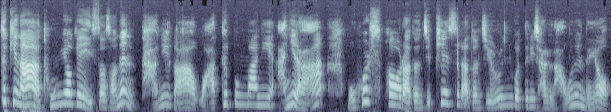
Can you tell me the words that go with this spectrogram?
특히나 동력에 있어서는 단위가 와트뿐만이 아니라 뭐 홀스파워라든지 PS라든지 이런 것들이 잘 나오는데요.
